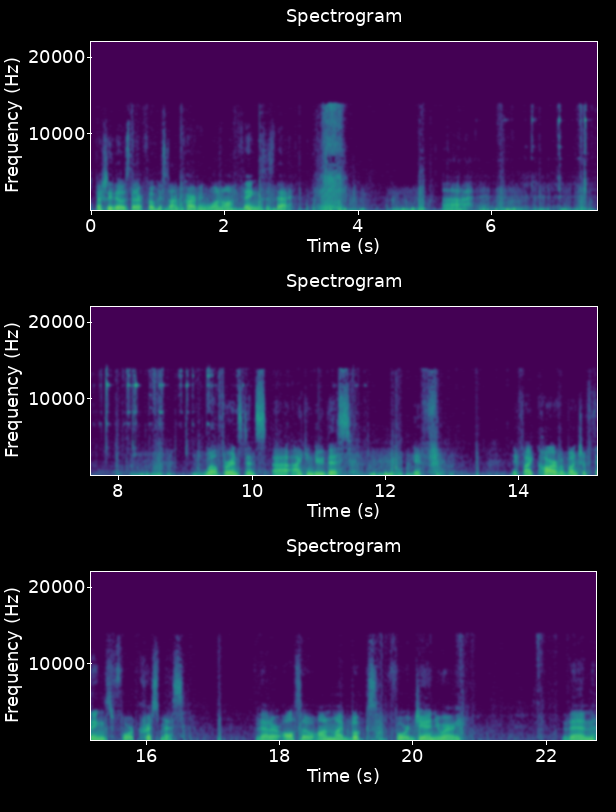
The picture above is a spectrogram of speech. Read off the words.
especially those that are focused on carving one off things, is that well, for instance, uh, I can do this if if I carve a bunch of things for Christmas that are also on my books for January, then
